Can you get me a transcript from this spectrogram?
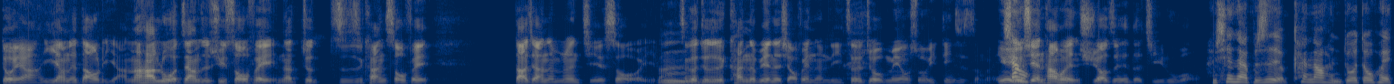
对啊，一样的道理啊。那他如果这样子去收费，那就只是看收费大家能不能接受而已啦。嗯、这个就是看那边的消费能力，这个就没有说一定是什么，因为有些人他会很需要这些的记录哦。你现在不是有看到很多都会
